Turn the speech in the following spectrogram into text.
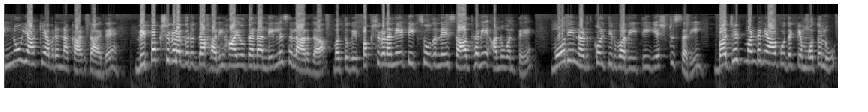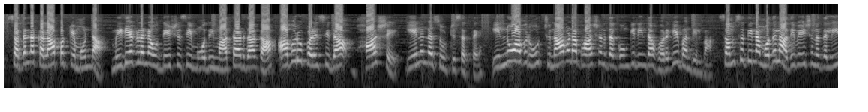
ಇನ್ನೂ ಯಾಕೆ ಅವರನ್ನ ಕಾಡ್ತಾ ಇದೆ? ವಿಪಕ್ಷಗಳ ವಿರುದ್ಧ ಹರಿಹಾಯೋದನ್ನ ನಿಲ್ಲಿಸಲಾರದ ಮತ್ತು ವಿಪಕ್ಷಗಳನ್ನೇ ಟೀಕಿಸೋದನ್ನೇ ಸಾಧನೆ ಅನ್ನುವಂತೆ ಮೋದಿ ನಡೆದುಕೊಳ್ತಿರುವ ರೀತಿ ಎಷ್ಟು ಸರಿ? ಬಜೆಟ್ ಮಂಡನೆ ಆಗುವುದಕ್ಕೆ ಮೊದಲು ಸದನ ಕಲಾಪಕ್ಕೆ ಮುನ್ನ ಮೀಡಿಯಾಗಳನ್ನ ಉದ್ದೇಶಿಸಿ ಮೋದಿ ಮಾತಾಡಿದಾಗ ಅವರು ಬಳಸಿದ ಭಾಷೆ ಏನನ್ನ ಸೂಚಿಸುತ್ತೆ? ಇನ್ನೂ ಅವರು ಚುನಾವಣಾ ಭಾಷಣದ ಗುಂಗಿನಿಂದ ಹೊರಗೆ ಬಂದಿಲ್ವಾ? ಸಂಸತ್ತಿನ ಮೊದಲ ಅಧಿವೇಶನದಲ್ಲಿ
